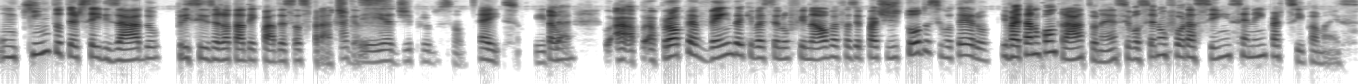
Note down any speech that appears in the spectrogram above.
um 5º terceirizado, precisa já estar adequado a essas práticas. Cadeia de produção. É isso, E tá então a a própria venda que vai ser no final vai fazer parte de todo esse roteiro? E vai estar no contrato, né, se você não for assim, você nem participa mais.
